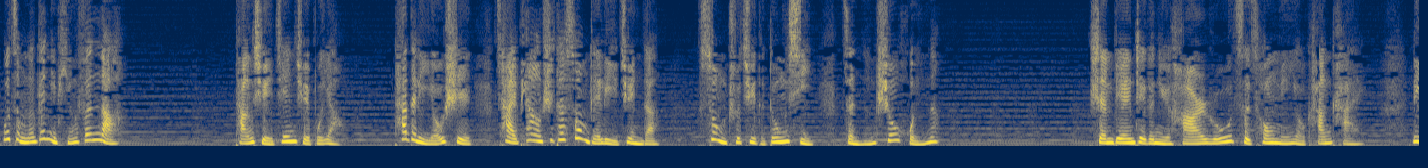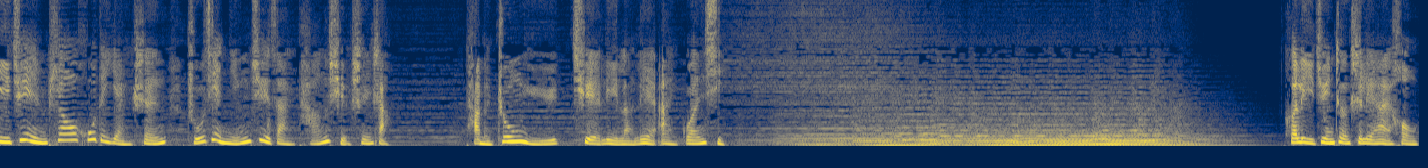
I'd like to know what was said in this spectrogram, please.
我怎么能跟你平分呢？唐雪坚决不要，她的理由是彩票是她送给李俊的，送出去的东西怎能收回呢？身边这个女孩如此聪明又慷慨。李俊飘忽的眼神逐渐凝聚在唐雪身上，他们终于确立了恋爱关系。和李俊正式恋爱后，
